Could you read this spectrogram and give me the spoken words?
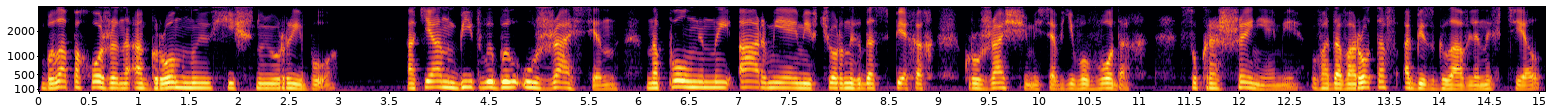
была похожа на огромную хищную рыбу – Океан битвы был ужасен, наполненный армиями в черных доспехах, кружащимися в его водах, с украшениями водоворотов обезглавленных тел.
